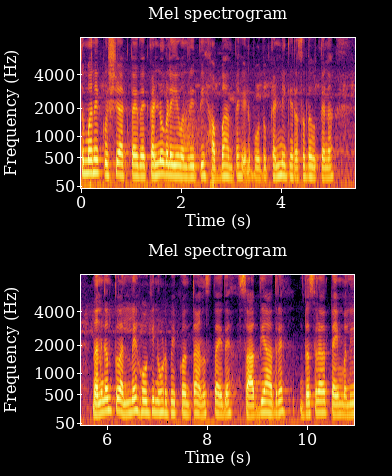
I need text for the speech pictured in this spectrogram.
ತುಂಬಾ ಖುಷಿ ಆಗ್ತಾ ಇದೆ. ಕಣ್ಣುಗಳಿಗೆ ಒಂದು ರೀತಿ ಹಬ್ಬ ಅಂತ ಹೇಳ್ಬೋದು. ಕಣ್ಣಿಗೆ ರಸದ ಉತ್ತಣ ನನಗಂತೂ ಅಲ್ಲೇ ಹೋಗಿ ನೋಡಬೇಕು ಅಂತ ಅನಿಸ್ತಾ ಇದೆ. ಸಾಧ್ಯ ಆದರೆ ದಸರಾ ಟೈಮಲ್ಲಿ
